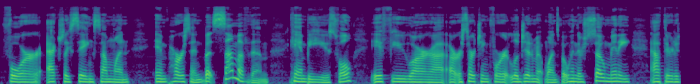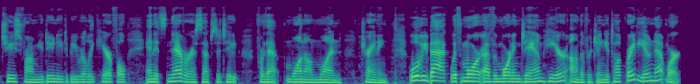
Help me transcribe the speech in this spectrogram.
for actually seeing someone in person, but some of them can be useful if you are uh, are searching for legitimate ones. But when there's so many out there to choose from, you do need to be really careful, and it's never a substitute for that one-on-one training. We'll be back with more of the Morning Jam here on the Virginia Talk Radio Network.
